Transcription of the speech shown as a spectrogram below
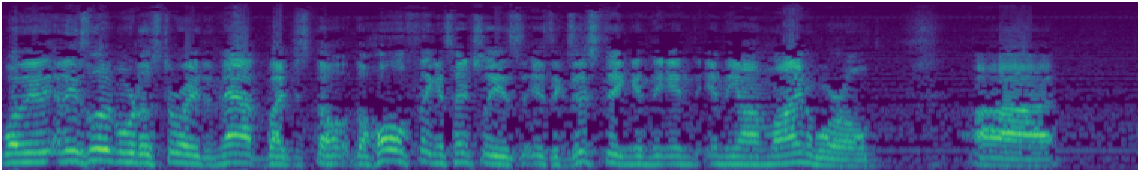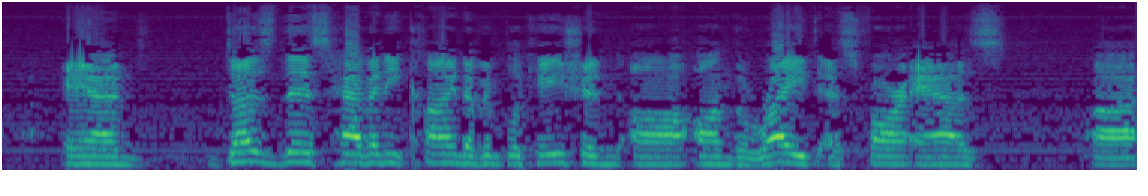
well, I think there's a little bit more to the story than that, but just the, the whole thing essentially is, is existing in the in, in the online world. Uh, and does this have any kind of implication uh, on the right as far as uh,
